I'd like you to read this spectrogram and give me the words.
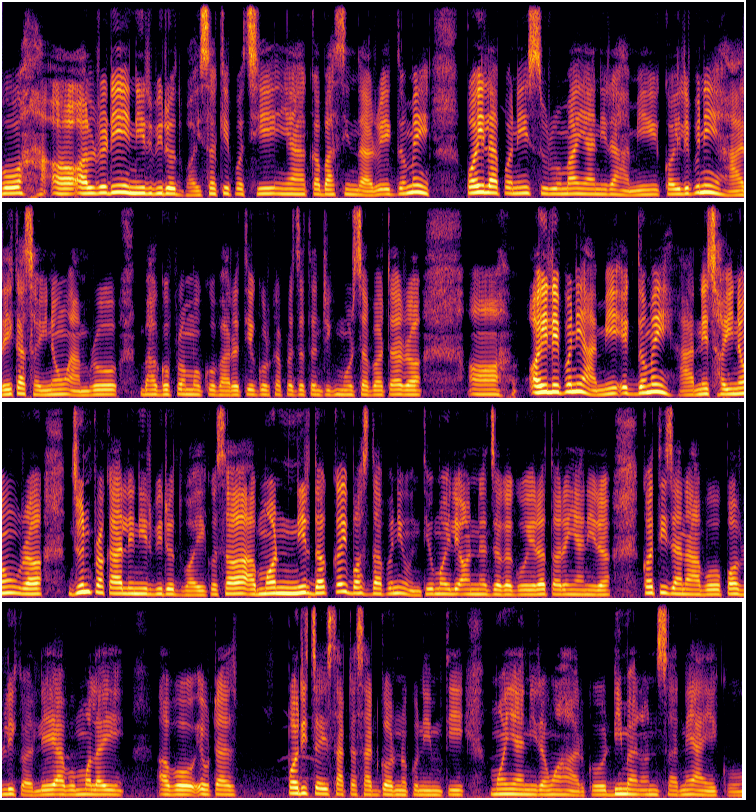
अलरेडी निर्विरोध भइसकेपछि यहाँका बासिन्दाहरू एकदमै पहिला पनि सुरुमा यहाँनिर हामी कहिले पनि हारेका छैनौँ हाम्रो भागो प्रमुखको भारतीय गोर्खा प्रजातान्त्रिक मोर्चाबाट र अहिले पनि हामी एकदमै हार्ने छैनौँ र जुन प्रकारले निर्विरोध भएको छ अब म निर्धक्कै बस्दा पनि हुन्थ्यो मैले अन्य जग्गा गएर तर यहाँनिर कतिजना अब पब्लिकहरूले अब मलाई अब एउटा परिचय साटासाट गर्नको निम्ति म यहाँनिर उहाँहरूको डिमान्ड अनुसार नै आएको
